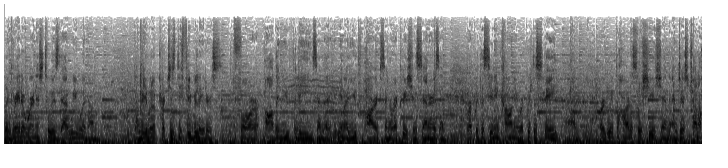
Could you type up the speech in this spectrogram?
the greater awareness, too, is that we would um, and be able to purchase defibrillators for all the youth leagues and the you know youth parks and the recreation centers and work with the city and county, work with the state, um, work with the Heart Association, and just try to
